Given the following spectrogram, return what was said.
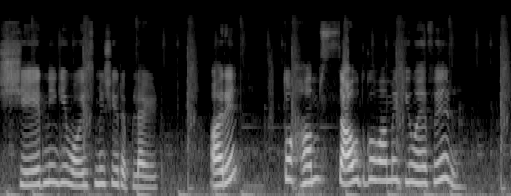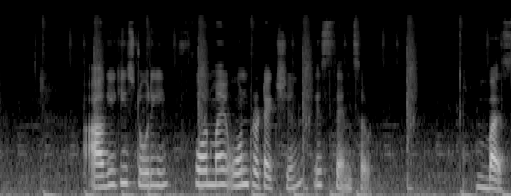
शेरनी की वॉइस में शी रिप्लाइड अरे तो हम साउथ गोवा में क्यों हैं फिर? आगे की story for my own protection is censored बस,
